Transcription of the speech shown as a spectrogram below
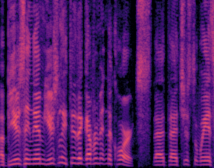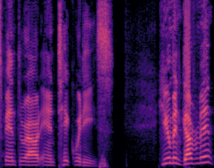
abusing them, usually through the government and the courts. That, that's just the way it's been throughout antiquities. Human government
